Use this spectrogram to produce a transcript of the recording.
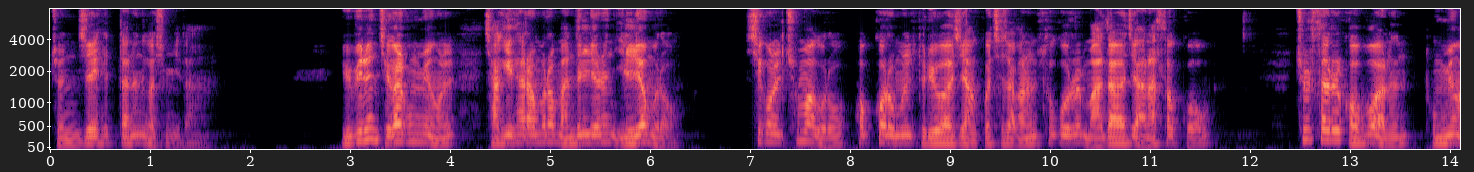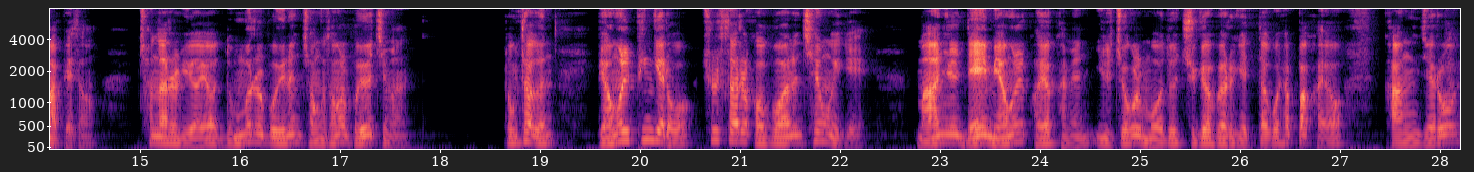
존재했다는 것입니다. 유비는 제갈공명을 자기 사람으로 만들려는 일념으로 시골 초막으로 헛걸음을 두려워하지 않고 찾아가는 수고를 마다하지 않았었고 출사를 거부하는 동명 앞에서 천하를 위하여 눈물을 보이는 정성을 보였지만 동탁은 병을 핑계로 출사를 거부하는 채용에게 만일 내 명을 거역하면 일족을 모두 죽여버리겠다고 협박하여 강제로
